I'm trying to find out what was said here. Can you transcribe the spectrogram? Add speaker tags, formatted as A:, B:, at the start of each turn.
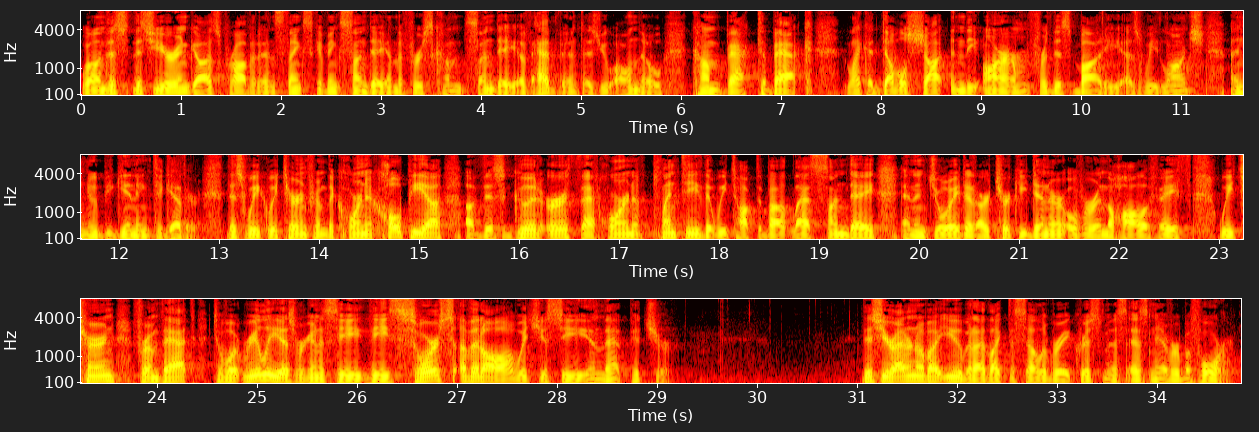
A: Well, in this, this year, in God's providence, Thanksgiving Sunday and the first come Sunday of Advent, as you all know, come back to back, like a double shot in the arm for this body as we launch a new beginning together. This week, we turn from the cornucopia of this good earth, that horn of plenty that we talked about last Sunday and enjoyed at our turkey dinner over in the Hall of Faith. We turn from that to what really is, we're going to see, the source of it all, which you see in that picture. This year, I don't know about you, but I'd like to celebrate Christmas as never before.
